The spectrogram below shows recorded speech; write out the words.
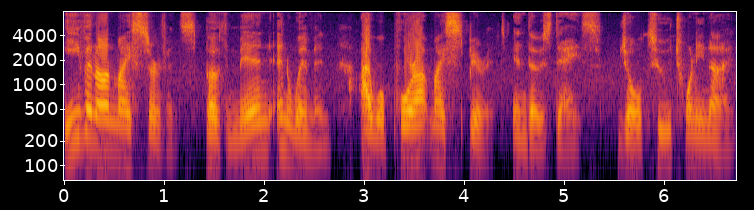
Even on my servants, both men and women, I will pour out my Spirit in those days. Joel 2 29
